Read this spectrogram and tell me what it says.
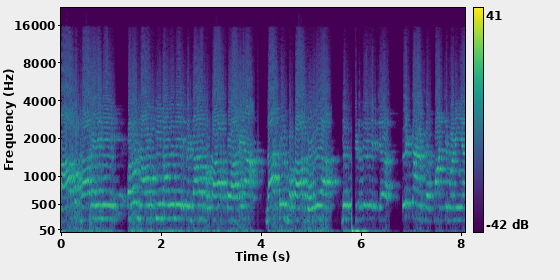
ਆਪ ਖਾ ਰਹੇ ਨੇ, ਪਰ ਉਹ ਨਾਉ ਕੀ ਲਾਉਂਦੇ ਨੇ ਪਿੰਡਾਂ ਦਾ ਵਿਕਾਸ ਕਰਾ ਰਹੇ ਆ, ਨਾ ਕੋਈ ਵਿਕਾਸ ਹੋ ਰਿਹਾ, ਜੇ ਪਿੰਡ ਦੇ ਵਿੱਚ ਇਹ ਤਾਂ ਸਰਪੰਚ ਬਣੀ ਆ,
